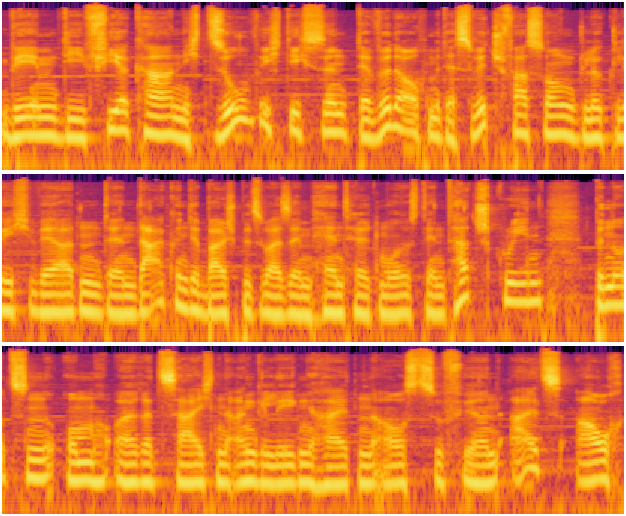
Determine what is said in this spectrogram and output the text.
Wem die 4K nicht so wichtig sind, der würde auch mit der Switch-Fassung glücklich werden, denn da könnt ihr beispielsweise im Handheld-Modus den Touchscreen benutzen, um eure Zeichenangelegenheiten auszuführen, als auch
